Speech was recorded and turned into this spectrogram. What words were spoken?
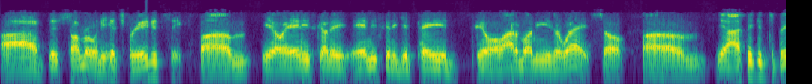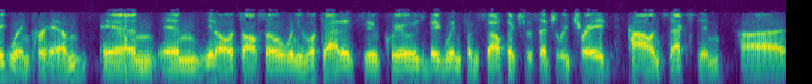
uh, this summer when he hits free agency. Um, you know, and he's gonna and he's gonna get paid, you know, a lot of money either way. So, um, yeah, I think it's a big win for him, and and you know, it's also when you look at it, it's clearly a big win for the Celtics to essentially trade Collin Sexton, uh,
